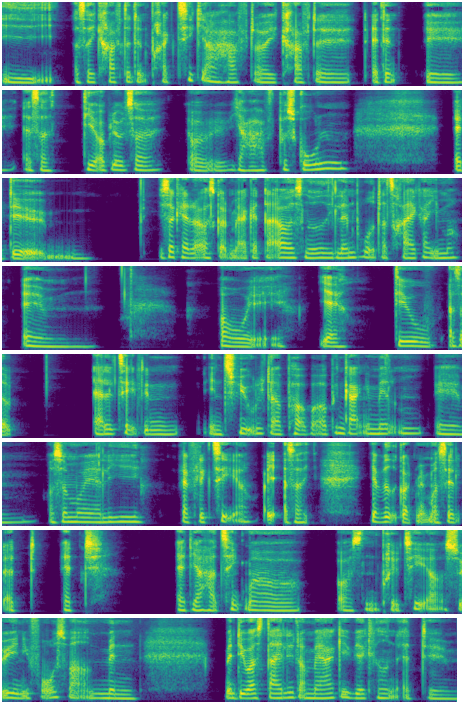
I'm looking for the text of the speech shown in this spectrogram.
i, altså i kraft af den praktik, jeg har haft, og i kraft af, af den, øh, altså de oplevelser, og øh, jeg har haft på skolen, at øh, så kan jeg da også godt mærke, at der er også noget i landbruget, der trækker i mig. Øh, og øh, ja, det er jo altså ærligt talt en, en tvivl, der popper op en gang imellem, øh, og så må jeg lige reflektere. Og, altså, jeg ved godt med mig selv, at, at, at jeg har tænkt mig at, at sådan prioritere og søge ind i forsvaret, men, men det er jo også dejligt at mærke i virkeligheden, at, øh,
